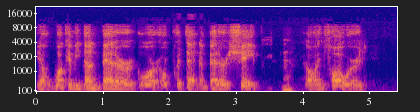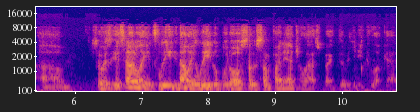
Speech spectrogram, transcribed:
you know what could be done better or or put that in a better shape going forward. Um, so it's, it's not only it's le- not only legal, but also some financial aspect that you need to look at.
